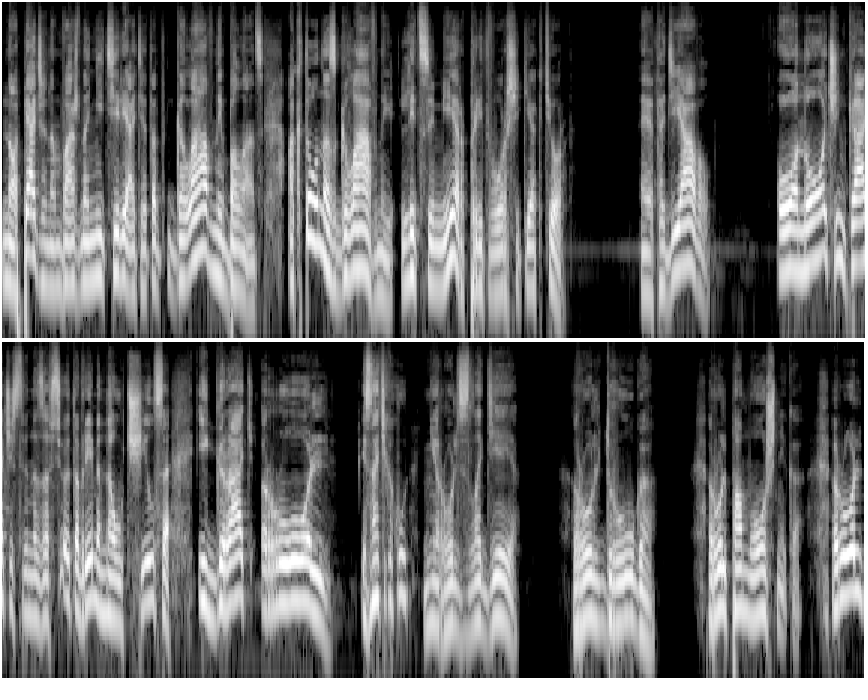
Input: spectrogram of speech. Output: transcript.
Но опять же нам важно не терять этот главный баланс. А кто у нас главный лицемер, притворщик и актер? Это дьявол. Он очень качественно за все это время научился играть роль. И знаете какую? Не роль злодея, роль друга, роль помощника, роль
